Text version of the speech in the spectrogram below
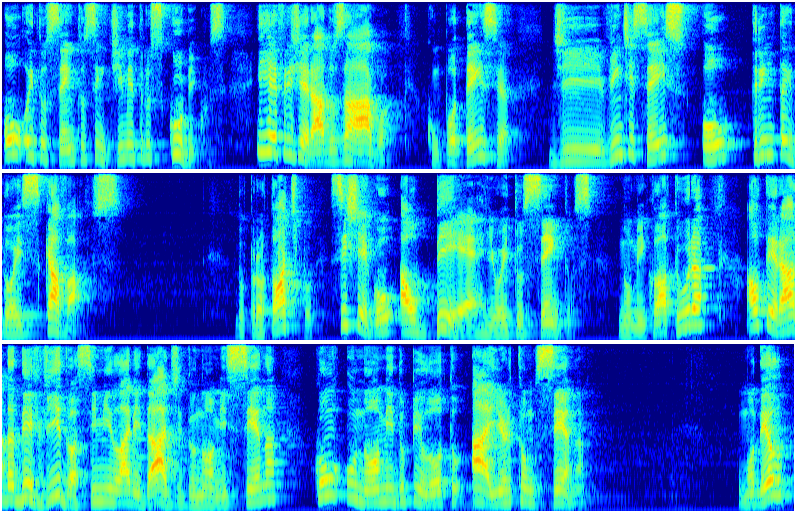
ou 800 centímetros cúbicos, e refrigerados a água, com potência de 26 ou 32 cavalos. Do protótipo se chegou ao BR-800, nomenclatura alterada devido à similaridade do nome Senna com o nome do piloto Ayrton Senna. O modelo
